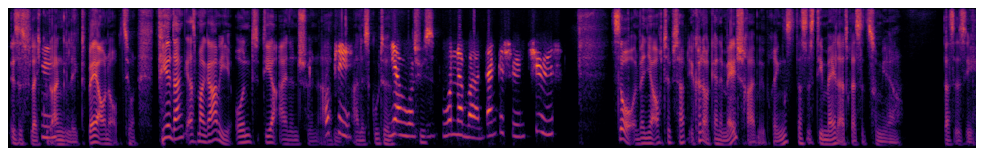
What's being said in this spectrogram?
ist es vielleicht gut Mhm. angelegt. Wäre ja auch eine Option. Vielen Dank erstmal, Gabi, und dir einen schönen Abend. Okay. Alles Gute. Ja, Tschüss. wunderbar. Dankeschön. Tschüss. So, und wenn ihr auch Tipps habt, ihr könnt auch gerne Mail schreiben übrigens. Das ist die Mailadresse zu mir. Das ist sie.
